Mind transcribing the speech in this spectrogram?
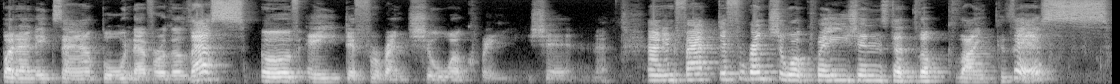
but an example nevertheless of a differential equation. And in fact, differential equations that look like this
